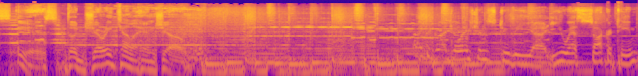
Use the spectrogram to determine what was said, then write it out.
This is The Gerry Callahan Show. Congratulations to the uh, U.S. soccer team,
